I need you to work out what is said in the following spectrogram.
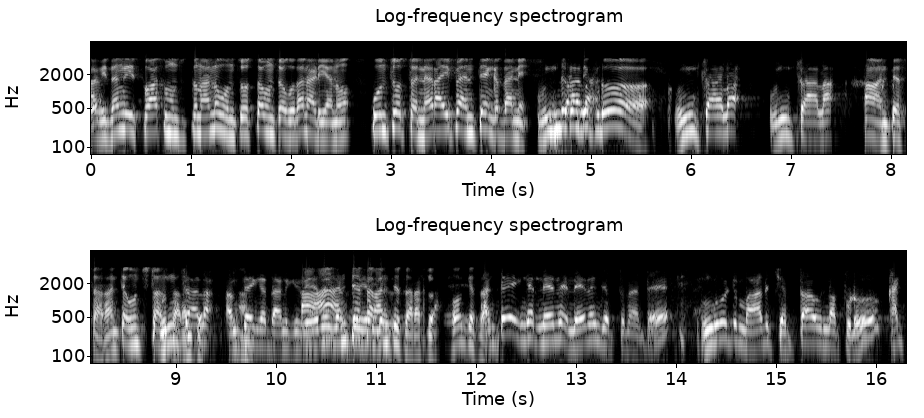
ఆ- విధంగా విశ్వాసం ఉంచుతున్నాను ఉంచొస్తా ఉంచకూడదా అని అడిగాను. ఉంచొచ్చు అన్నారు అయిపోయి అంతే ఇంకా దాన్ని. ఇప్పుడు ఉంచాలా? ఉంచాలా? అంతే సార్ అంతే ఉంచుతాను ఉంచాలా? అంతే. ఇంకా దానికి అంతే సార్ అంతే. సార్ అట్లా. Okay sir. అంటే ఇంకా నేనే నేనేం చెప్తున్నా అంటే ఇంకోటి మాట చెప్తా ఉన్నప్పుడు కట్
